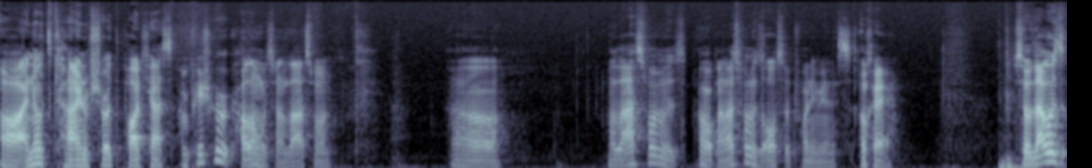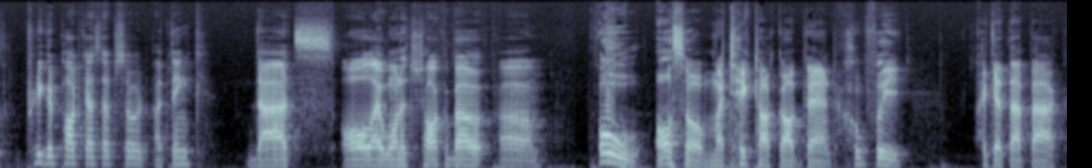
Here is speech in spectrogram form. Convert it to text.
Uh, i know it's kind of short the podcast. I'm pretty sure how long was my last one? Uh, my last one was oh my last one was also 20 minutes. Okay. So that was pretty good podcast episode. I think that's all i wanted to talk about. Um, Oh, also, my TikTok got banned. Hopefully, I get that back.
